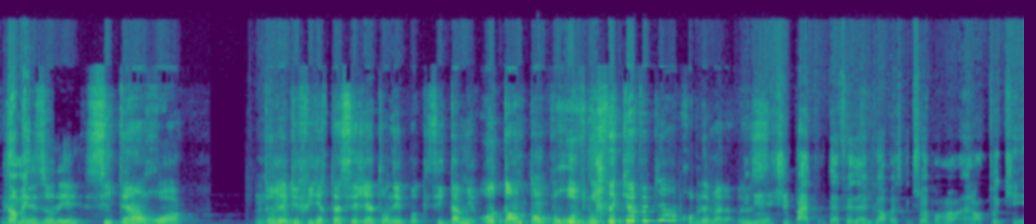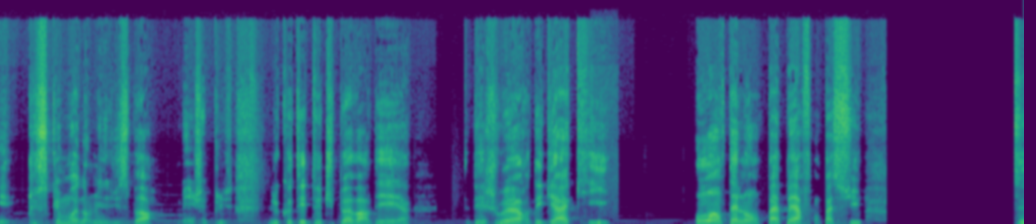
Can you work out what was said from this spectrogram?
Non, mais. Désolé, si t'es un roi, t'aurais Mhm. dû finir ta série à ton époque. Si t'as mis autant de temps pour revenir, c'est qu'il y avait bien un problème à la base. Mais je suis pas tout à fait d'accord parce que tu vois, pour moi, alors toi qui es plus que moi dans le milieu du sport, mais j'ai plus le côté de tu peux avoir des, euh, des joueurs, des gars qui ont un talent, pas perf, ont pas su se,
